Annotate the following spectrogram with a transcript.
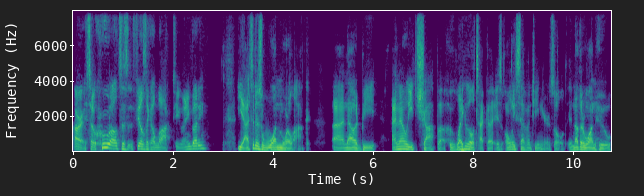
all right. So who else is, feels like a lock to you? Anybody? Yeah, I'd say there's one more lock, uh, and that would be NLE Choppa, who, like Lil Tecca, is only 17 years old. Another one who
